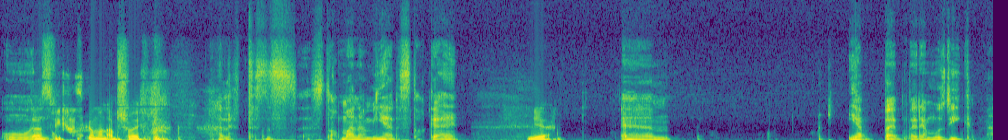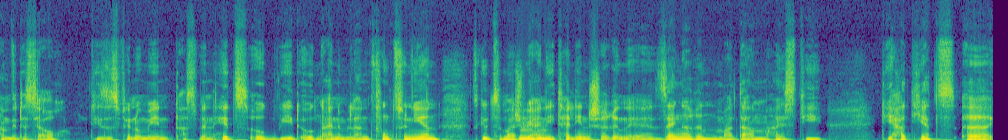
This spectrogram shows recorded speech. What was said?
Und Das, wie krass kann man abschweifen? das, ist, das ist doch Manamia, das ist doch geil. Ja. Ähm, ja, bei, bei der Musik haben wir das ja auch, dieses Phänomen, dass wenn Hits irgendwie in irgendeinem Land funktionieren, es gibt zum Beispiel eine italienische äh, Sängerin, Madame heißt die, die hat jetzt äh,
